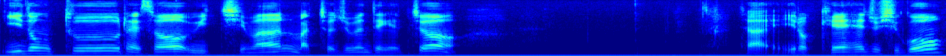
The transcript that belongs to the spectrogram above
이동 툴 해서 위치만 맞춰주면 되겠죠 자 이렇게 해주시고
